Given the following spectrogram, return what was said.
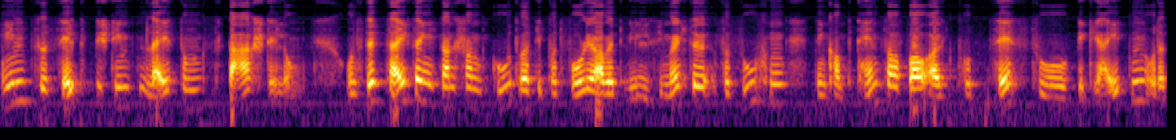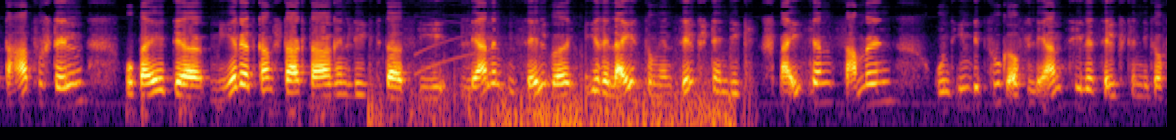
hin zur selbstbestimmten Leistungsdarstellung. Und das zeigt eigentlich dann schon gut, was die Portfolioarbeit will. Sie möchte versuchen, den Kompetenzaufbau als Prozess darzustellen, wobei der Mehrwert ganz stark darin liegt, dass die Lernenden selber ihre Leistungen selbstständig speichern, sammeln und in Bezug auf Lernziele selbstständig auch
